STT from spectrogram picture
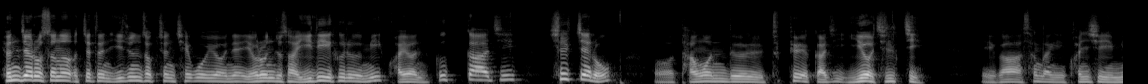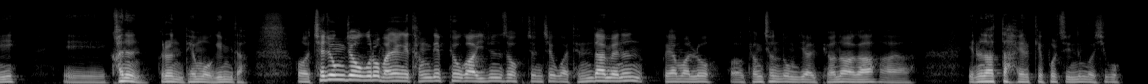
현재로서는 어쨌든 이준석 전 최고위원의 여론조사 1위 흐름이 과연 끝까지 실제로 어, 당원들 투표에까지 이어질지가 상당히 관심이 이, 가는 그런 대목입니다. 어, 최종적으로 만약에 당대표가 이준석 전 최고가 된다면은 그야말로 어, 경천동지할 변화가 아, 일어났다 이렇게 볼 수 있는 것이고 어,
